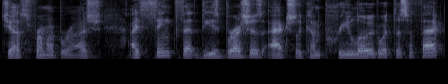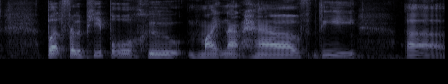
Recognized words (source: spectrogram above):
just from a brush. I think that these brushes actually come preloaded with this effect, but for the people who might not have the uh,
